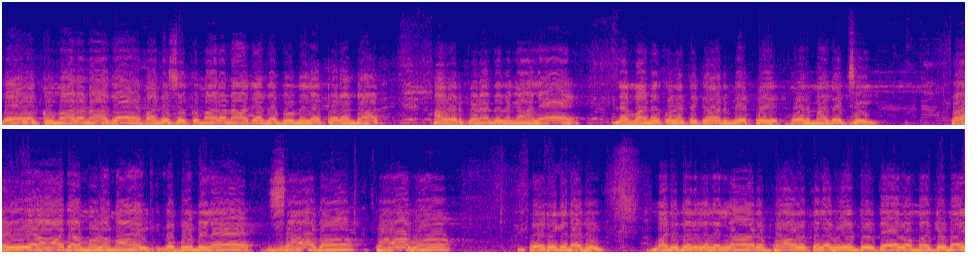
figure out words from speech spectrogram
தேவகுமாரனாக மனுஷகுமாரனாக இந்த பூமியில பிறந்தார். அவர் பிறந்ததுனாலே இந்த மனு குலத்துக்கு ஒரு மீட்பு ஒரு மகிழ்ச்சி. பழைய ஆதாம் மூலமாய் இந்த பூமியில சாபம் பாவம் பெருகினது. மனிதர்கள் எல்லாரும் பாவத்துல விழுந்து தேவ மகிமை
